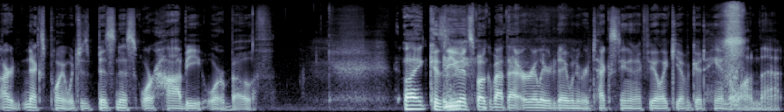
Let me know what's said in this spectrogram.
our next point, which is business or hobby or both. Like Because you had spoke about that earlier today when we were texting, and I feel like you have a good handle on that.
